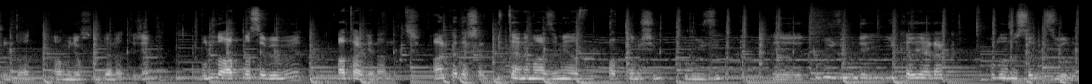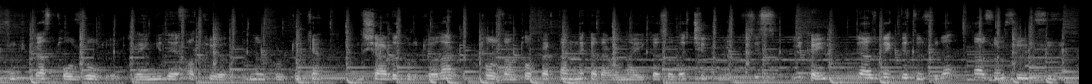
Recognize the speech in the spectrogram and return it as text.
Şundan amino fullden atacağım. Bunu da atma sebebimi atarken anlatacağım. Arkadaşlar bir tane malzeme atlamışım. Kuru üzüm. Ee, kuru üzümü de yıkayarak kullanırsanız iyi olur. Çünkü biraz tozlu oluyor. Rengi de atıyor. Bunları kuruturken dışarıda kurutuyorlar. Tozdan, topraktan ne kadar onlar yıkasa da çıkmıyor. Siz yıkayın, biraz bekletin suda. Daha sonra suyunu süzün.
